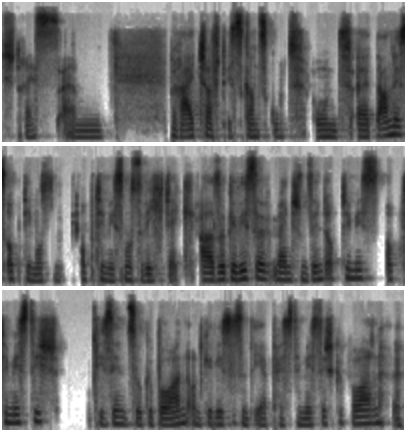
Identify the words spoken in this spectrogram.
Stressbereitschaft ähm, ist ganz gut. Und äh, dann ist Optimus, Optimismus wichtig. Also gewisse Menschen sind optimis optimistisch, die sind so geboren und gewisse sind eher pessimistisch geboren.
